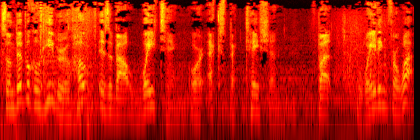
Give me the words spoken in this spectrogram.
So in biblical Hebrew, hope is about waiting or expectation. But waiting for what?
